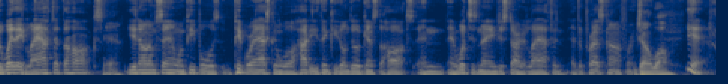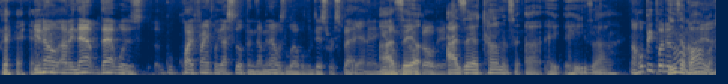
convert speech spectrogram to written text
The way they laughed at the Hawks, Yeah. you know what I'm saying. When people was people were asking, "Well, how do you think you're gonna do against the Hawks?" and and what's his name just started laughing at the press conference. John Wall. Yeah, you know, I mean that that was quite frankly, I still think I mean that was a level of disrespect, Yeah. man. You Isaiah go there. Isaiah Thomas. Uh, he, he's uh, I hope he put it he's a on. him, baller. man.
